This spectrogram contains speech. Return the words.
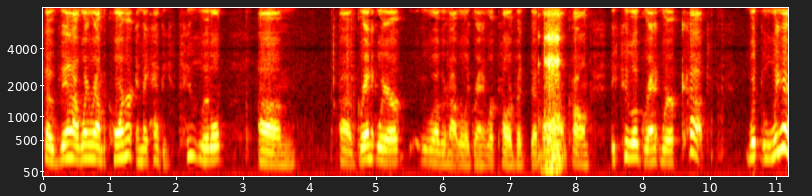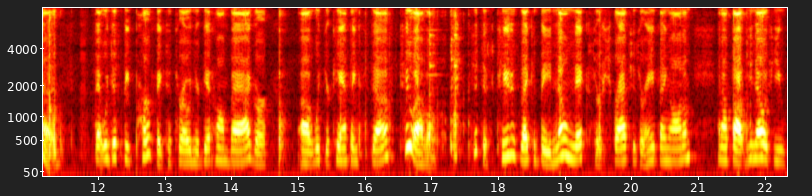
so then I went around the corner, and they had these two little um, uh, graniteware, well, they're not really graniteware color, but that's what I'm going to call them, these two little graniteware cups with lids that would just be perfect to throw in your get-home bag or uh, with your camping stuff. Two of them. Just as cute as they could be. No nicks or scratches or anything on them. And I thought, you know, if you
